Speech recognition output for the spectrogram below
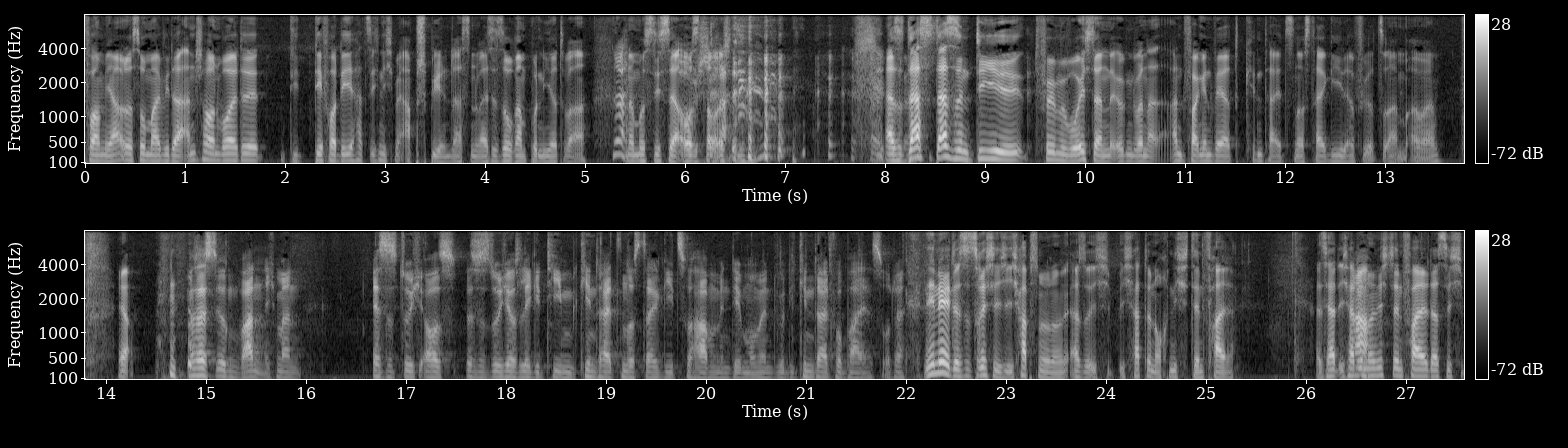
vor einem Jahr oder so mal wieder anschauen wollte, die DVD hat sich nicht mehr abspielen lassen, weil sie so ramponiert war. Und dann musste ich sie oh, austauschen. also das, das sind die Filme, wo ich dann irgendwann anfangen werde, Kindheitsnostalgie dafür zu haben. Aber ja. Was heißt irgendwann? Ich meine, es ist durchaus, es ist durchaus legitim, Kindheitsnostalgie zu haben in dem Moment, wo die Kindheit vorbei ist, oder? Nee, nee, das ist richtig. Ich hab's nur noch, also ich, ich hatte noch nicht den Fall. Also ich hatte ah. noch nicht den Fall, dass ich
